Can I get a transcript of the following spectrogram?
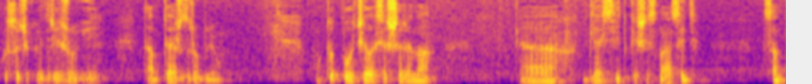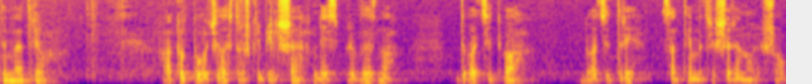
кусочок відріжу і там теж зроблю. Тут вийшла ширина е, для сітки 16 сантиметрів, а тут вийшло трошки більше, десь приблизно 22-23 сантиметри шириною шов.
